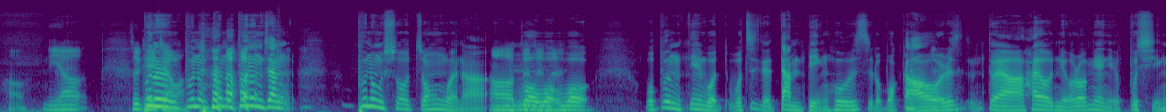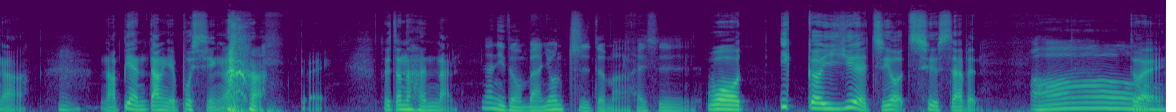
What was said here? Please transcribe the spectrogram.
好，你要这不？能不能不能不能这样，不能说中文啊。哦对我我我我不能点我我自己的蛋饼或者是萝卜糕，或者是对啊，还有牛肉面也不行啊，嗯，那便当也不行啊，对，所以真的很难。那你怎么办？用纸的吗？还是我一个月只有吃 seven，哦？对，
